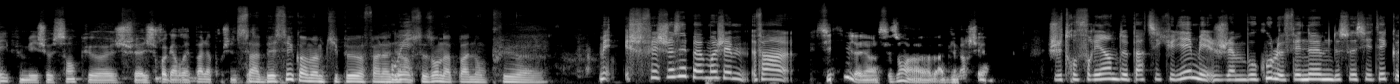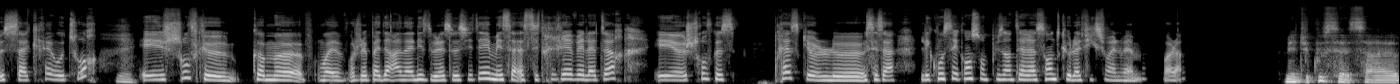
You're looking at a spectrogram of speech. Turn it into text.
hype, mais je sens que je, je regarderai pas la prochaine Ça a saison. baissé quand même un petit peu. Enfin, la Oui. dernière saison n'a pas non plus. euh, Mais je fais, je sais pas, moi j'aime, enfin, Si, si, la dernière saison a, a bien marché. hein. Je trouve rien de particulier, mais j'aime beaucoup le phénomène de société que ça crée autour. Mm. Et je trouve que, comme, euh, ouais, je vais pas dire analyse de la société, mais ça, c'est très révélateur. Et euh, je trouve que c'est- presque le, c'est ça, les conséquences sont plus intéressantes que la fiction elle-même. Voilà. Mais du coup, c'est ça.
